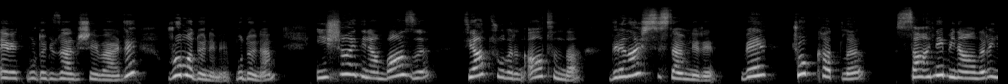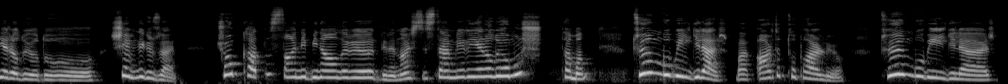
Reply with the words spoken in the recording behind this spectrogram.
Evet burada güzel bir şey verdi. Roma dönemi bu dönem. İnşa edilen bazı tiyatroların altında drenaj sistemleri ve çok katlı sahne binaları yer alıyordu. Şimdi güzel. Çok katlı sahne binaları, drenaj sistemleri yer alıyormuş. Tamam. Tüm bu bilgiler, bak artık toparlıyor. Tüm bu bilgiler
